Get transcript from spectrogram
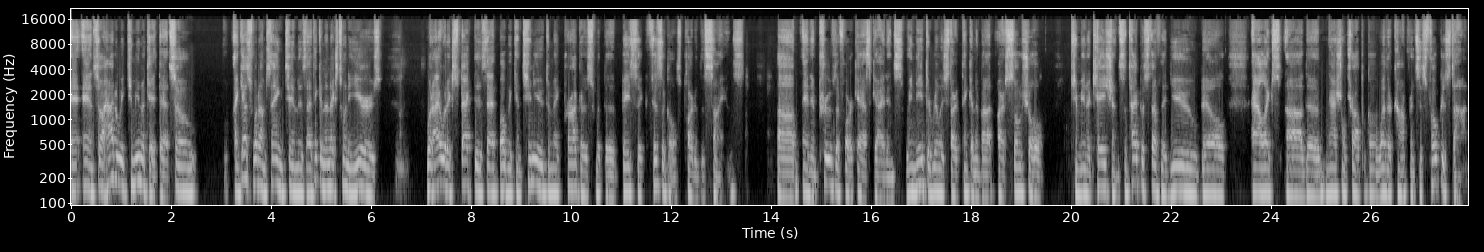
and, and, so, how do we communicate that? So, I guess what I'm saying, Tim, is I think in the next 20 years, what I would expect is that while we continue to make progress with the basic physicals part of the science uh, and improve the forecast guidance, we need to really start thinking about our social communications, the type of stuff that you, Bill, Alex, uh, the National Tropical Weather Conference is focused on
